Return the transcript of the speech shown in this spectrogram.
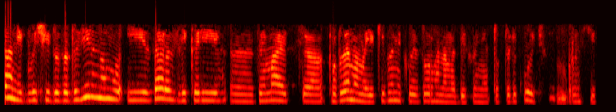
Стан найближчий до задовільного, і зараз лікарі е, займаються проблемами, які виникли з органами дихання, тобто лікують бронхіт.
